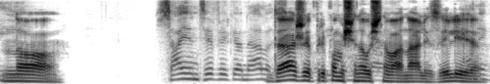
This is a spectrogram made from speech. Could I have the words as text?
Но даже при помощи научного анализа или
